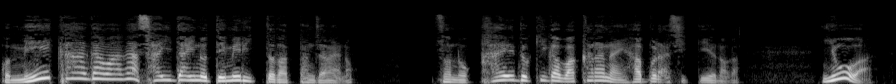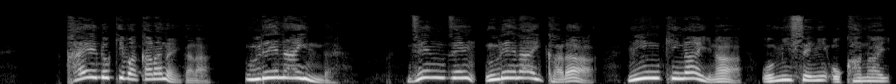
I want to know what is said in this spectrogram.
これメーカー側が最大のデメリットだったんじゃないのその替え時がわからない歯ブラシっていうのが。要は、替え時わからないから、売れないんだよ。全然売れないから、人気ないな、お店に置かない。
